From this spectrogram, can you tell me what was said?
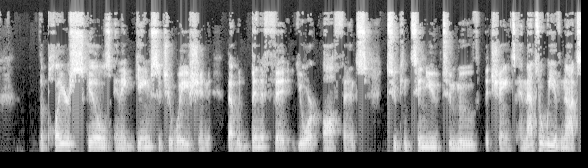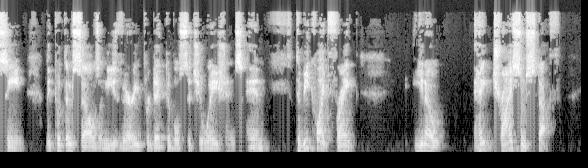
the player's skills in a game situation that would benefit your offense to continue to move the chains. And that's what we have not seen. They put themselves in these very predictable situations. And to be quite frank, you know, hey, try some stuff.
